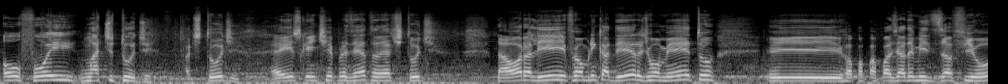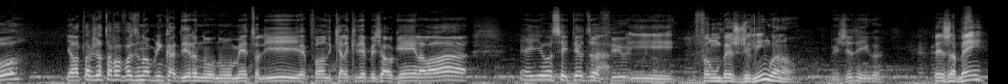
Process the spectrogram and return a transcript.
ou foi uma atitude? Atitude. É isso que a gente representa, né? Atitude. Na hora ali foi uma brincadeira de momento e a rapaziada me desafiou e ela já estava fazendo uma brincadeira no, no, momento ali, falando que ela queria beijar alguém, lá, lá. E aí eu aceitei o desafio. Ah, e foi um beijo de língua ou não? Beijo de língua. Beija bem?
